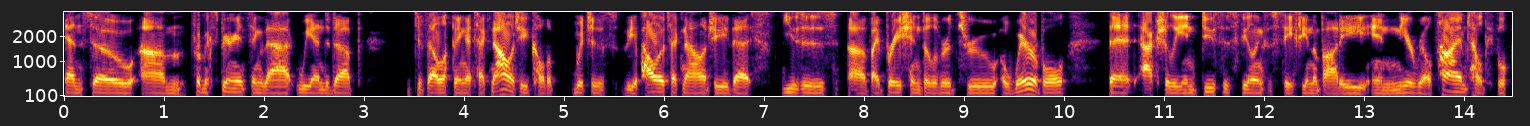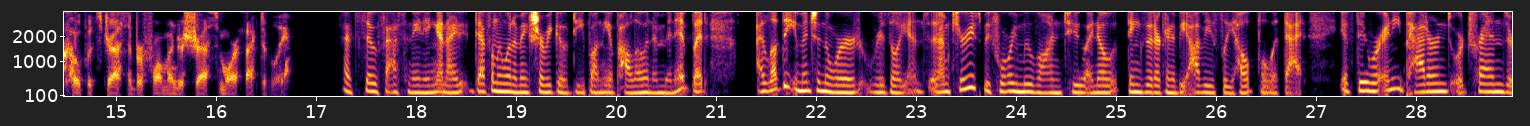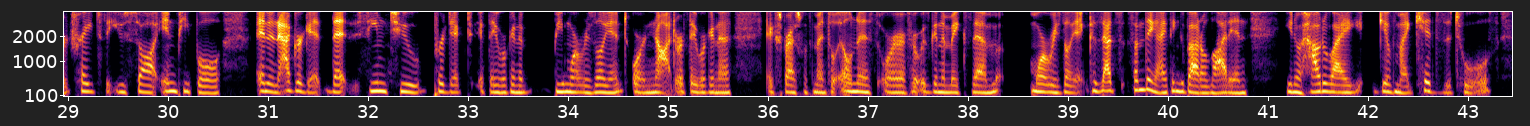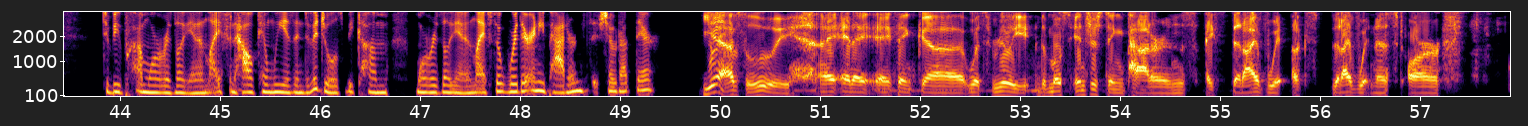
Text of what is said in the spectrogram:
And so, um, from experiencing that, we ended up developing a technology called, which is the Apollo technology that uses uh, vibration delivered through a wearable that actually induces feelings of safety in the body in near real time to help people cope with stress and perform under stress more effectively. That's so fascinating. And I definitely want to make sure we go deep on the Apollo in a minute. But I love that you mentioned the word resilience. And I'm curious before we move on to, I know things that are going to be obviously helpful with that, if there were any patterns or trends or traits that you saw in people in an aggregate that seemed to predict if they were going to be more resilient or not, or if they were going to express with mental illness, or if it was going to make them more resilient. Because that's something I think about a lot in, you know, how do I give my kids the tools? to become more resilient in life and how can we as individuals become more resilient in life so were there any patterns that showed up there yeah, absolutely. I, and I, I think uh, what's really the most interesting patterns I, that I've wit- that I've witnessed are,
